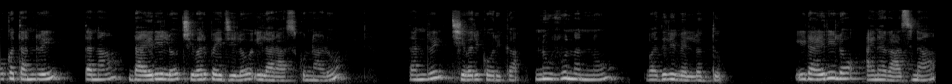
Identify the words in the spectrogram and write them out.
ఒక తండ్రి తన డైరీలో చివరి పేజీలో ఇలా రాసుకున్నాడు. తండ్రి చివరి కోరిక. నువ్వు నన్ను వదిలి వెళ్ళొద్దు. ఈ డైరీలో ఆయన రాసిన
